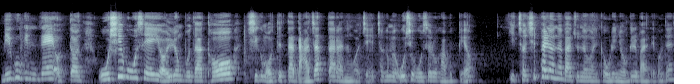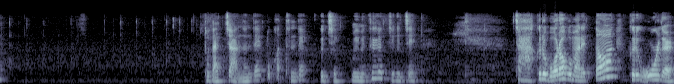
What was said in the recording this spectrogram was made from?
미국인데 어떤 55세의 연령보다 더 지금 어땠다? 낮았다라는 거지. 자 그러면 55세로 가볼게요. 2018년을 봐주는 거니까 우린 여기를 봐야 되거든. 더 낫지 않는데? 똑같은데? 그치? 의미 틀렸지, 그치? 자, 그리고 뭐라고 말했던? 그리고 order.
